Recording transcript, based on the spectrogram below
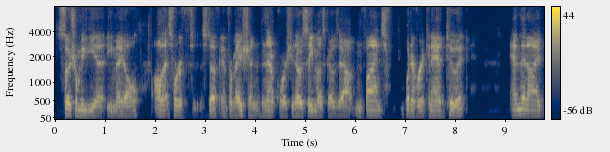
social media, email, all that sort of stuff, information. And then, of course, you know, Seamless goes out and finds whatever it can add to it. And then I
